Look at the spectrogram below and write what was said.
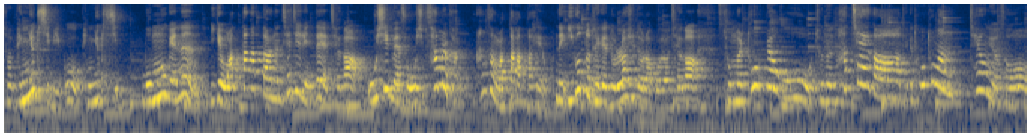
저 160이고 160 몸무게는 이게 왔다 갔다 하는 체질인데 제가 50에서 53을 항상 왔다 갔다 해요. 근데 이것도 되게 놀라시더라고요. 제가 정말 통뼈고 저는 하체가 되게 통통한 체형이어서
